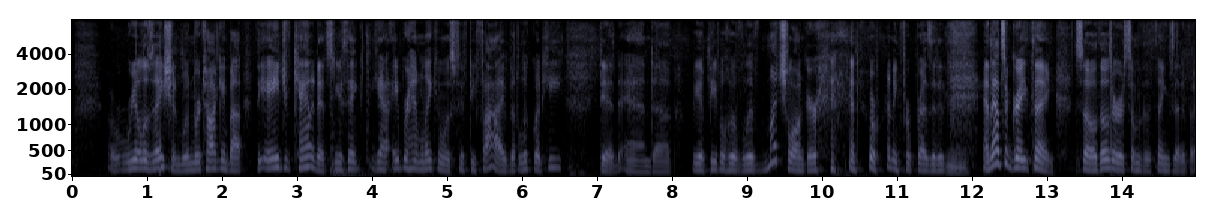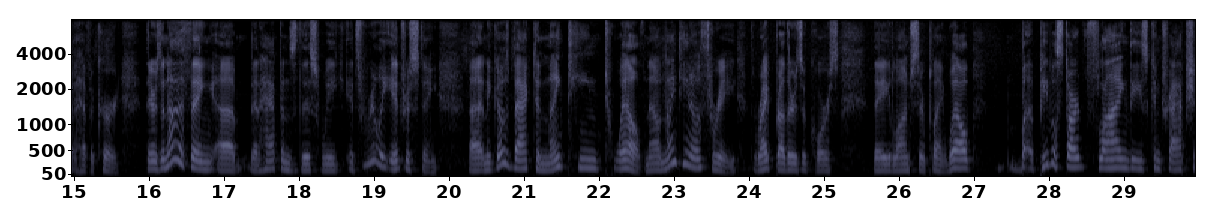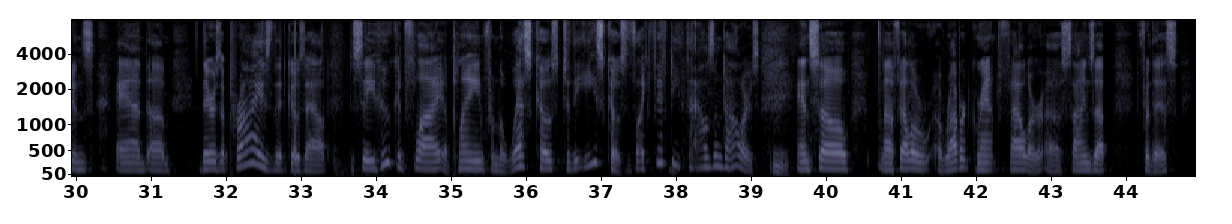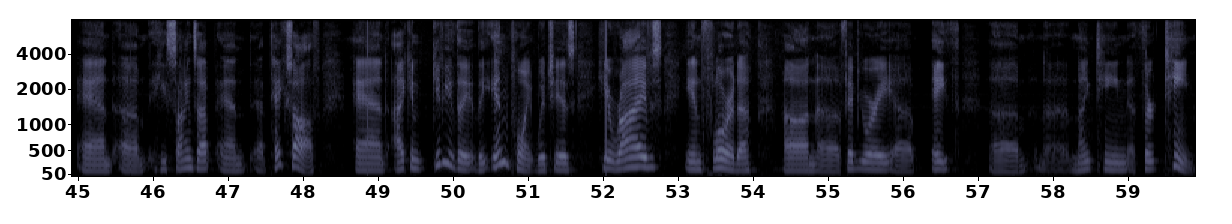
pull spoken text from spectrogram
realization when we're talking about the age of candidates, and you think, yeah, Abraham Lincoln was 55, but look what he did, and uh, we have people who have lived much longer and who are running for president, mm. and that's a great thing. So those are some of the things that have, have occurred. There's another thing uh, that happens this week. It's really interesting. Uh, and it goes back to 1912. Now, 1903, the Wright brothers, of course, they launched their plane. Well, but people start flying these contraptions, and um, there's a prize that goes out to see who could fly a plane from the West Coast to the East Coast. It's like fifty thousand mm. dollars, and so uh, fellow uh, Robert Grant Fowler uh, signs up for this, and um, he signs up and uh, takes off. And I can give you the the end point, which is he arrives in Florida on uh, February uh, eighth um, uh, 1913.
